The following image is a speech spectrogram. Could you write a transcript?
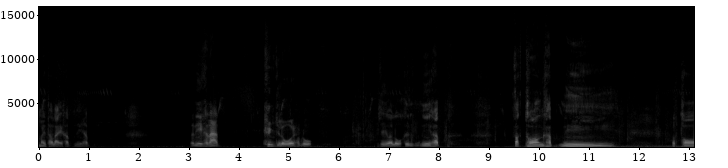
ไม่เท่าไหร่ครับนี่ครับตัวนี้ขนาดครึ่งกิโลนะครับลูกไม่ใช่ว่าโลครึ่งนี่ครับ ฟักทองครับนี่ ฟักทอ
